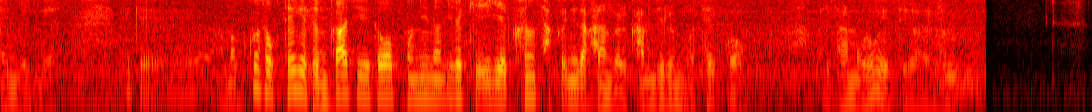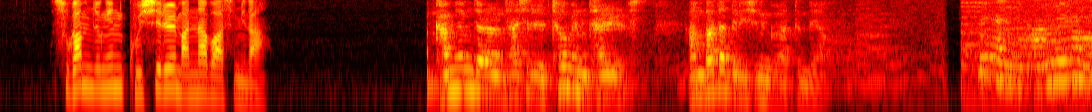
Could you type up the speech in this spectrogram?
한 건데 이렇게 아마 구속되기 전까지도 본인은 이렇게 이게 큰 사건이다 하는 걸 감지를 못했고 잘 모르고 있대요. 수감 중인 구 씨를 만나보았습니다. 감염자라는 사실을 처음에는 잘 안 받아들이시는 것 같은데요. 나타나고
